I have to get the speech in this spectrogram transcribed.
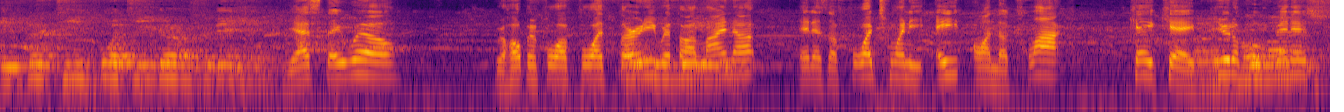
the 13-14 girls division. Yes, they will. We're hoping for a 430 with our lineup. It is a 428 on the clock. KK, beautiful Hold finish.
